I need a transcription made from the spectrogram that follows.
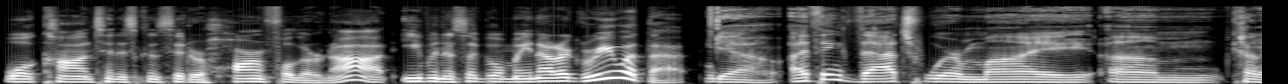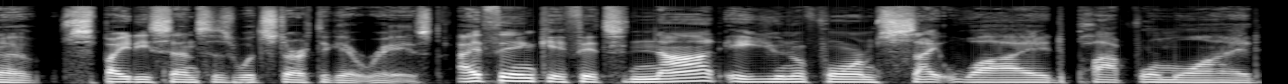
what content is considered harmful or not even if some people may not agree with that Yeah, I think that's where my um, kind of spidey senses would start to get raised. I think if it's not a uniform site wide, platform wide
